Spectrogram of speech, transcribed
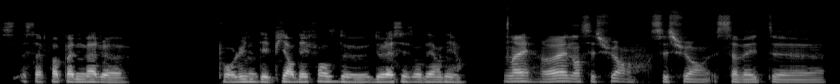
ça fera pas de mal euh, pour l'une des pires défenses de, de, la saison dernière. Ouais, ouais, non, c'est sûr, c'est sûr. Ça va être. De,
